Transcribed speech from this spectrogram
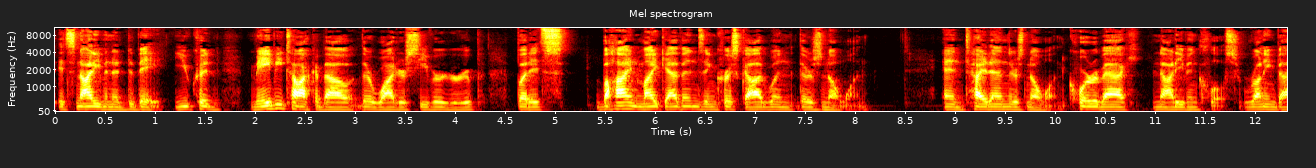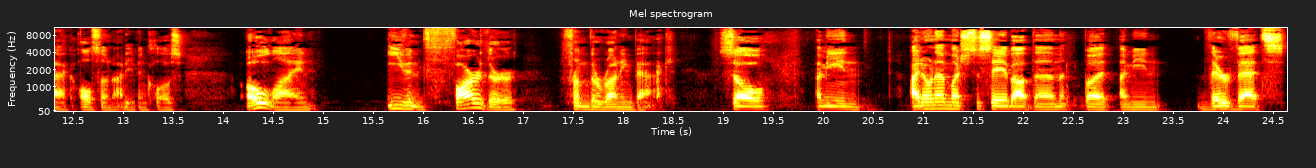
it's not even a debate. You could maybe talk about their wide receiver group, but it's behind Mike Evans and Chris Godwin, there's no one. And tight end, there's no one. Quarterback, not even close. Running back, also not even close. O line, even farther from the running back. So, I mean, I don't have much to say about them, but I mean, they're vets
